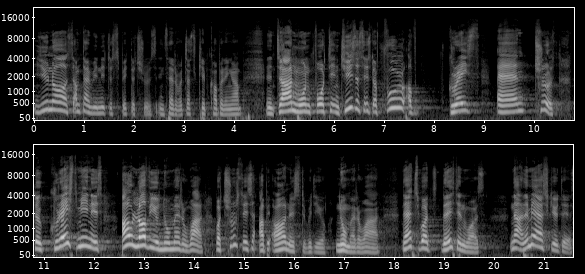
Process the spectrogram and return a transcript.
you know, sometimes we need to speak the truth instead of just keep covering up. In John 1 14, Jesus is the full of grace and truth. The grace means I'll love you no matter what. But truth is, I'll be honest with you no matter what. That's what Nathan was. Now, let me ask you this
